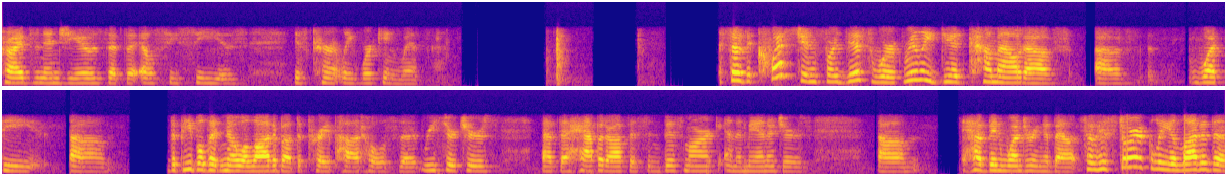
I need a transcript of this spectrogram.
tribes, and NGOs that the LCC is, is currently working with. So the question for this work really did come out of, of what the um, the people that know a lot about the prairie potholes, the researchers at the HAPET office in Bismarck and the managers um, have been wondering about. So historically, a lot of the,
